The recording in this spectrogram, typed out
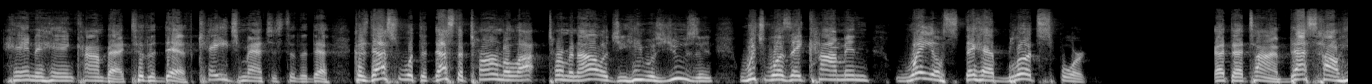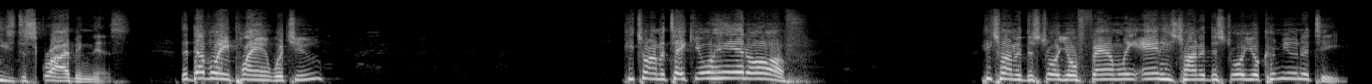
hand to hand combat to the death, cage matches to the death. Because that's what the, that's the term terminology he was using, which was a common way of they had blood sport at that time. That's how he's describing this. The devil ain't playing with you. He trying to take your head off. He's trying to destroy your family and he's trying to destroy your community.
